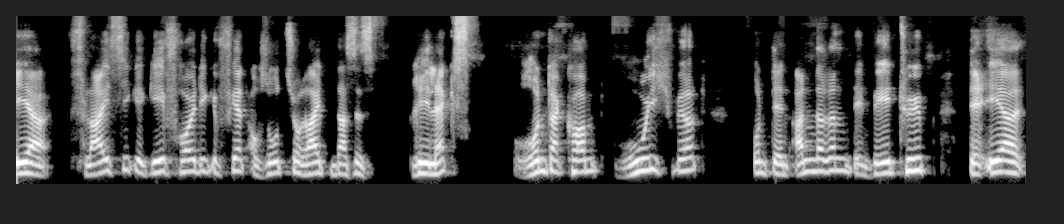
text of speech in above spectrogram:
eher fleißige, gehfreudige Pferd auch so zu reiten, dass es relaxed runterkommt, ruhig wird und den anderen, den B-Typ, der eher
